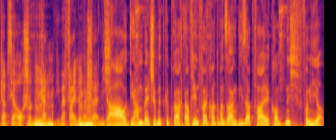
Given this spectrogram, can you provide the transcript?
gab es ja auch schon, die kannten die Pfeile wahrscheinlich. Ja, und die haben welche mitgebracht. Auf jeden Fall konnte man sagen, dieser Pfeil kommt nicht von hier.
